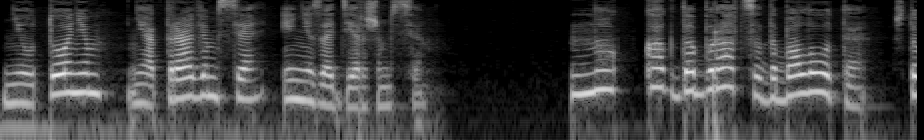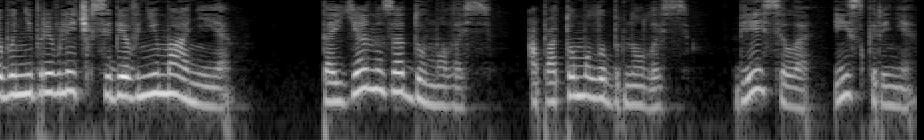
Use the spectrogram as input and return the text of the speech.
не утонем, не отравимся и не задержимся. Но как добраться до болота, чтобы не привлечь к себе внимания? Таяна задумалась, а потом улыбнулась. Весело, искренне.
